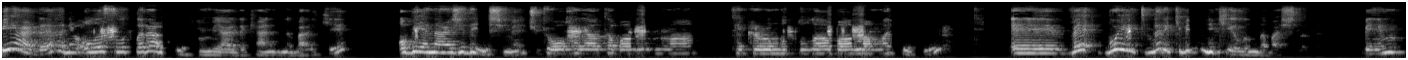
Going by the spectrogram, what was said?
Bir yerde hani olasılıkları atıyorsun bir yerde kendini belki. O bir enerji değişimi. Çünkü o hayata bağlanma, tekrar o mutluluğa bağlanma şekli. E, ve bu eğitimler 2012 yılında başladı. Benim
